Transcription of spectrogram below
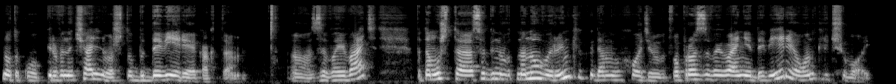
Ну, такого первоначального, чтобы доверие как-то э, завоевать, потому что особенно вот на новые рынки, когда мы выходим, вот вопрос завоевания доверия, он ключевой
